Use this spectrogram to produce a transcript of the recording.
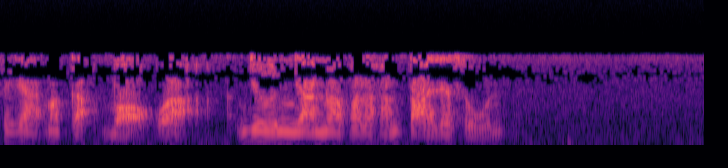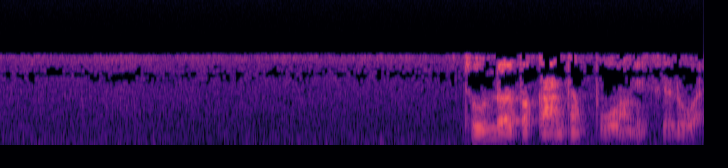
พระยะกะบอกว่า ยืนยันว่าพระอรหันต์ตายแล้วศูนย์ศูนย์โดยประการทั้งปวงอีกเสียด้วย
